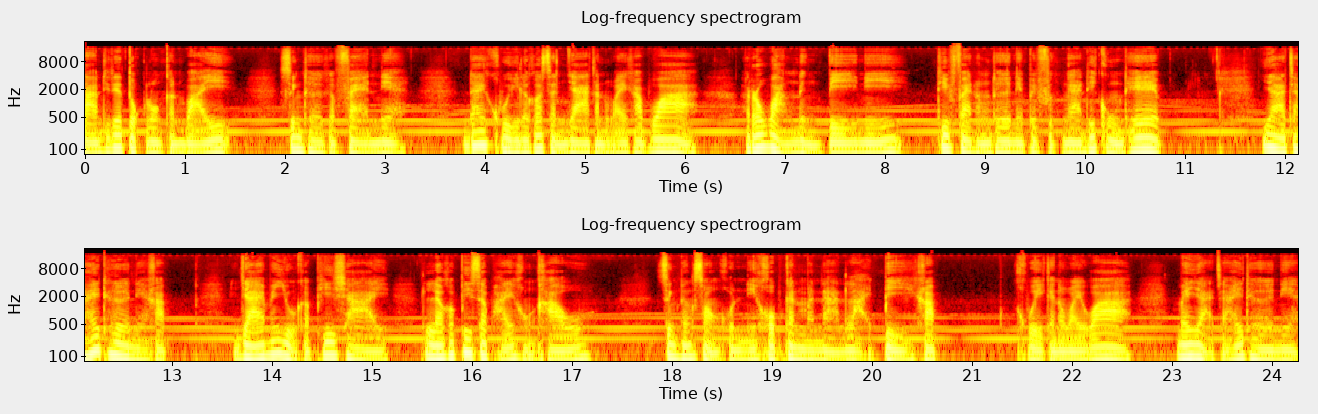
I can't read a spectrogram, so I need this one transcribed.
ตามที่ได้ตกลงกันไว้ ซึ่งเธอกับแฟนเนี่ยได้คุยแล้วก็สัญญากันไว้ครับว่า ระหว่างหนึ่งปีนี้ที่แฟนของเธอเนี่ยไปฝึกงานที่กรุงเทพ อยากจะให้เธอเนี่ยครับ ย้ายไม่อยู่กับพี่ชาย แล้วก็พี่สะใภ้ของเขา ซึ่งทั้งสองคนนี้คบกันมานานหลายปีครับ คุยกันเอาไว้ว่า ไม่อยากจะให้เธอเนี่ย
